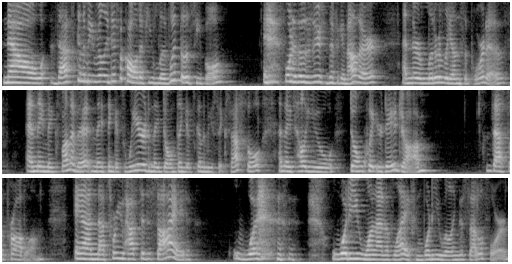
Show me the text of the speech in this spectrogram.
Now, that's going to be really difficult if you live with those people. If one of those is your significant other and they're literally unsupportive, and they make fun of it and they think it's weird and they don't think it's going to be successful and they tell you don't quit your day job that's a problem. And that's where you have to decide what what do you want out of life and what are you willing to settle for?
